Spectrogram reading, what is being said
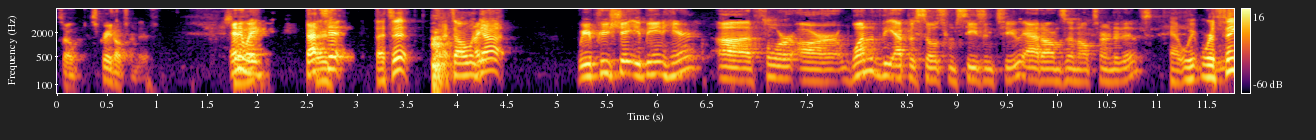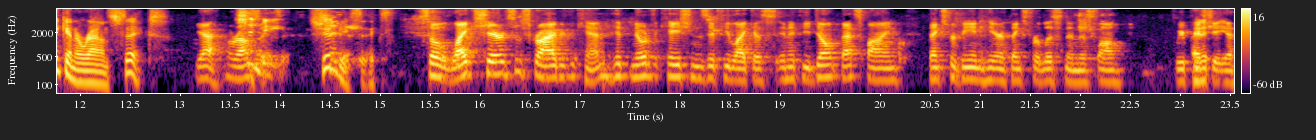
So it's a great alternative. So anyway, that's it. that's it. That's all we Right. got. We appreciate you being here uh, for our one of the episodes from season two, add-ons and alternatives. Yeah, we, we're thinking around six. Yeah, around Should six. be. Should Should be be. six. So like, share, and subscribe if you can. Hit notifications if you like us, and if you don't, that's fine. Thanks for being here. Thanks for listening this long. We And it- appreciate you.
